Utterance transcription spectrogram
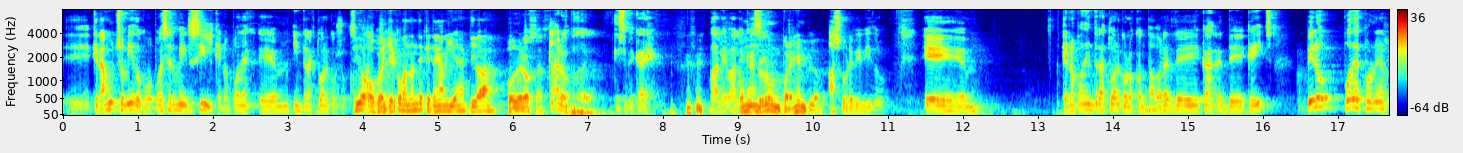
eh, que da mucho miedo, como puede ser Mirsil, que no puedes eh, interactuar con sus Sí, o- cualquier comandante que tenga habilidades activadas poderosas. Claro, que se me cae. Vale, vale. Como un. Run, por ejemplo. Ha sobrevivido. Eh, que no puede interactuar con los contadores de, de Cage, pero puedes poner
